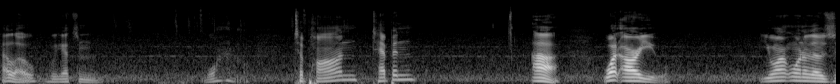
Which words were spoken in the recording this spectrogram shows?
Hello, we got some. Wow. Tapon? Teppan? Ah, what are you? You aren't one of those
